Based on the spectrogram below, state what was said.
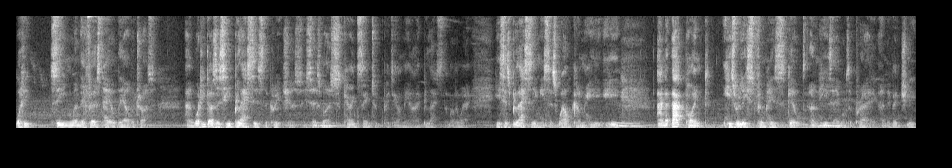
What he'd seen when they first hailed the albatross. And what he does is he blesses the creatures. He says, My mm. kind saint took pity on me, I bless them unaware. He says blessing, he says welcome, he, he mm. and at that point he's released from his guilt and he's mm. able to pray and eventually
